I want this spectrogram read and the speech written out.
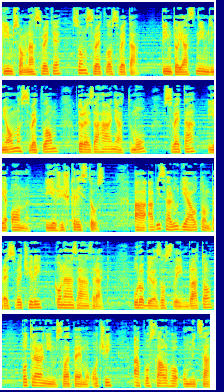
Kým som na svete, som svetlo sveta. Týmto jasným dňom, svetlom, ktoré zaháňa tmu, sveta je On, Ježiš Kristus, a aby sa ľudia o tom presvedčili, koná zázrak. Urobil zo slím blato, potrel ním slepému oči a poslal ho umyť sa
